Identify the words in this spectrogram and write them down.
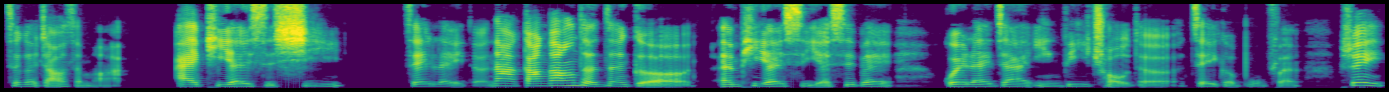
这个叫什么 iPSC 这一类的。那刚刚的那个 NPS 也是被。归类在 in vitro 的这个部分，所以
